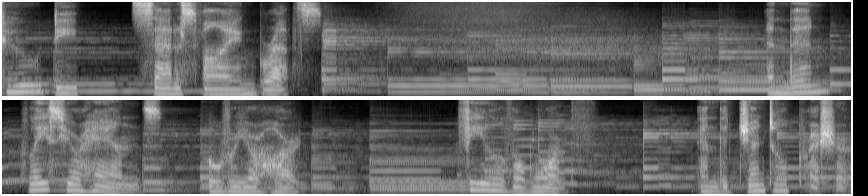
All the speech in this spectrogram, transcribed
Two deep, satisfying breaths. And then place your hands over your heart. Feel the warmth and the gentle pressure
